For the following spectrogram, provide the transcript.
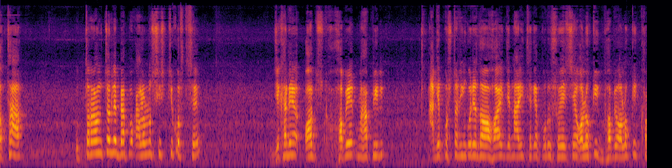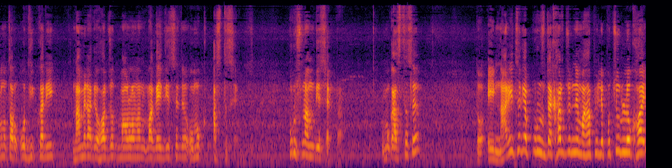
অর্থাৎ উত্তরাঞ্চলে ব্যাপক আলোড়ন সৃষ্টি করছে, যেখানে অজ হবে মাহফিল আগে পোস্টারিং করে দেওয়া হয় যে নারী থেকে পুরুষ হয়েছে, অলৌকিকভাবে অলৌকিক ক্ষমতার অধিকারী। নামের আগে হজরত মাওলানা লাগাই দিয়েছে যে অমুক আসতেছে। পুরুষ নাম দিয়েছে একটা। অমুক আসতেছে তো এই নারী থেকে পুরুষ দেখার জন্য মাহফিলে প্রচুর লোক হয়।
